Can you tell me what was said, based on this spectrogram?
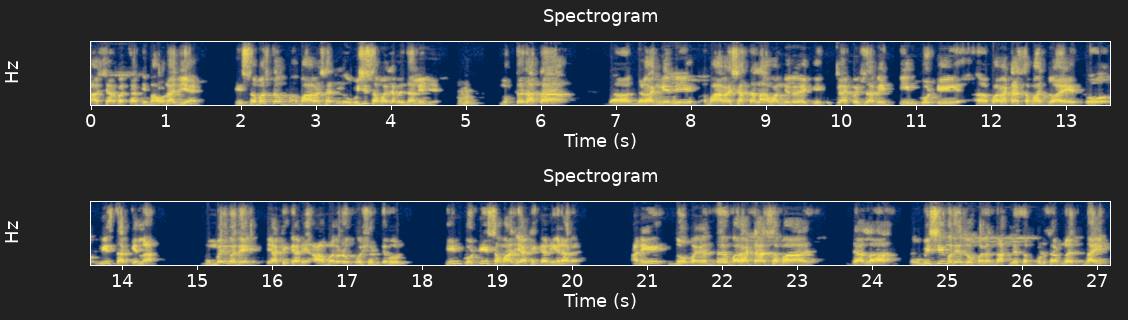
अशा प्रकारची भावना जी आहे ती समस्त महाराष्ट्रातील ओबीसी समाजामध्ये झालेली आहे. नुकतंच आता दरांगेंनी महाराष्ट्र शासनाला आव्हान दिलेलं आहे की कुठल्या पैसे आम्ही तीन कोटी मराठा समाज जो आहे तो वीस तारखेला मुंबईमध्ये या ठिकाणी आमरण उपोषण करून तीन कोटी समाज या ठिकाणी येणार आहे. आणि जोपर्यंत मराठा समाजाला ओबीसी मध्ये जोपर्यंत दाखले संपूर्ण मिळत नाहीत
